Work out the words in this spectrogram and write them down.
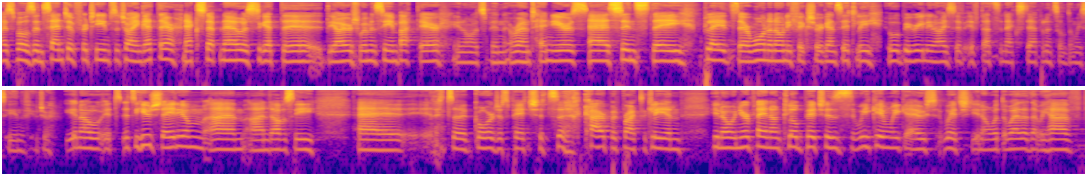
I suppose, incentive for teams to try and get there. Next step now is to get the the Irish women's team back there. You know, it's been around ten years uh, since they played their one and only fixture against Italy. It would be really nice if, if that's the next step, and it's something we see in the future. You know, it's it's a huge stadium, um, and obviously. Uh, it's a gorgeous pitch. It's a carpet practically, and you know when you're playing on club pitches week in week out, which you know with the weather that we have,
